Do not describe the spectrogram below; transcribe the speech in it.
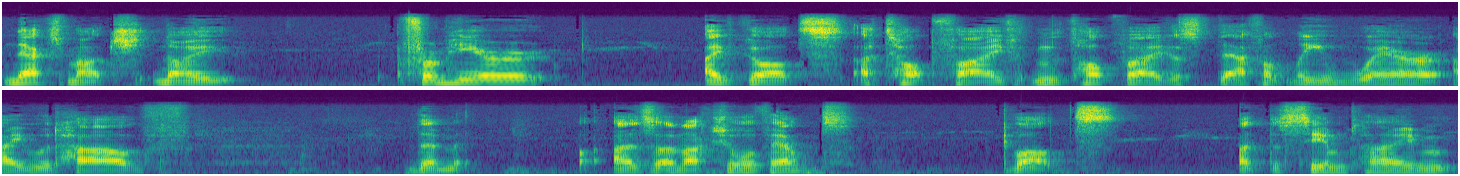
next match. Now, from here, I've got a top five, and the top five is definitely where I would have them as an actual event, but at the same time,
